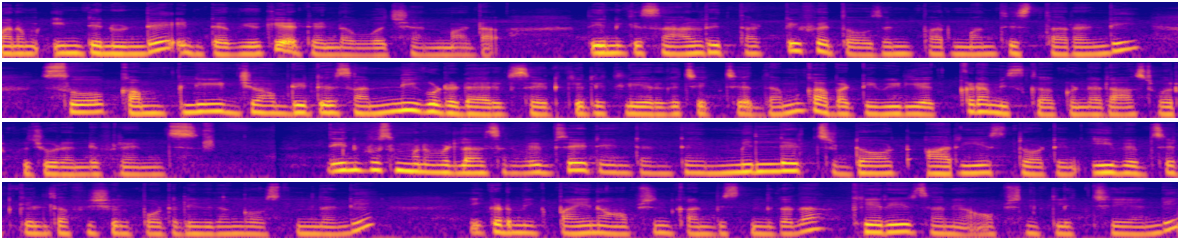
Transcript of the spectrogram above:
మనం ఇంటి నుండే ఇంటర్వ్యూకి అటెండ్ అవ్వచ్చు అనమాట దీనికి salary thirty five thousand per month ఇస్తారండి. సో కంప్లీట్ జాబ్ డీటెయిల్స్ అన్నీ కూడా డైరెక్ట్ సైట్కి వెళ్ళి క్లియర్గా చెక్ చేద్దాము. కాబట్టి వీడియో ఎక్కడ మిస్ కాకుండా లాస్ట్ వరకు చూడండి ఫ్రెండ్స్ దీనికోసం మనం వెళ్ళాల్సిన వెబ్సైట్ ఏంటంటే millets dot RS dot in ఈ వెబ్సైట్కి వెళ్తే అఫీషియల్ పోర్టల్ ఈ విధంగా వస్తుందండి. ఇక్కడ మీకు పైన ఆప్షన్ కనిపిస్తుంది కదా కెరీర్స్ అనే ఆప్షన్ క్లిక్ చేయండి.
